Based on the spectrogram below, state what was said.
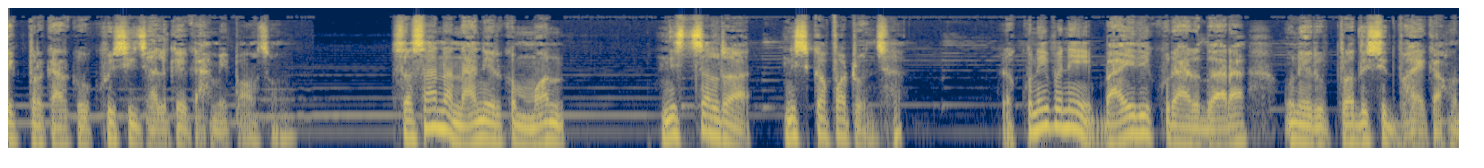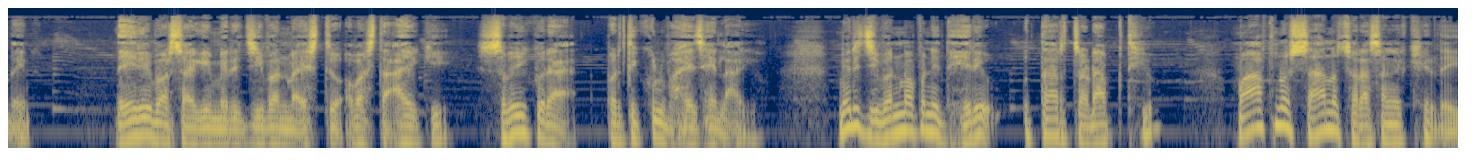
एक प्रकारको खुसी झल्केको हामी पाउँछौ। ससाना नानीहरूको मन निश्चल र निष्कपट हुन्छ र कुनै पनि बाहिरी कुराहरूद्वारा उनीहरू प्रदूषित भएका हुँदैन। धेरै वर्ष अघि मेरो जीवनमा यस्तो अवस्था आयो कि सबै कुरा प्रतिकूल भए झै लाग्यो। मेरो जीवनमा पनि धेरै उतार चढाव थियो। म आफ्नो सानो छोरासँग खेल्दै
